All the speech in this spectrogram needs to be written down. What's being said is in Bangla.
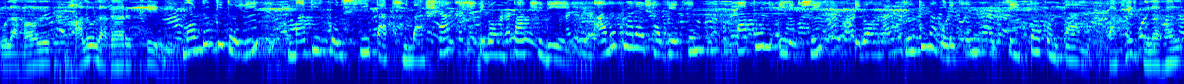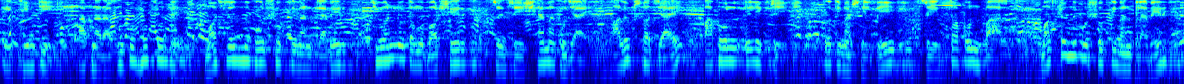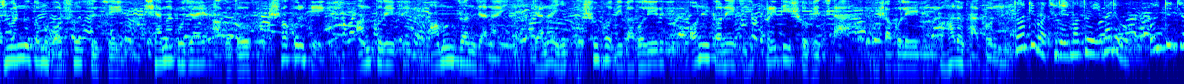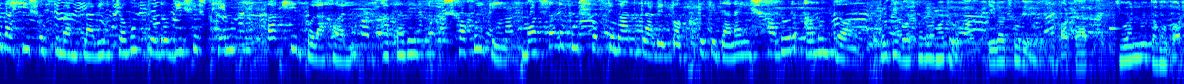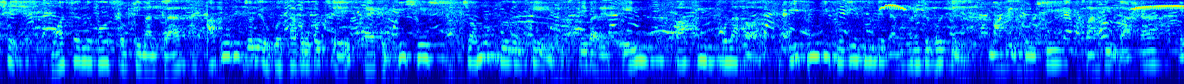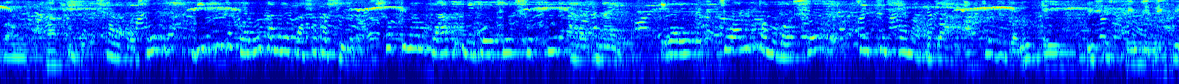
কোলাহল ভালো লাগার থিম মণ্ডপটি তৈরি মাটির কলসি পাখির বাসা এবং পাখি দিয়ে আলোকমালায় সাজিয়েছেন পাপল ইলেকট্রিক এবং প্রতিমা গড়েছেন শ্রী তপন পাল। পাখির কোলাহল এই থিমটি আপনারা উপভোগ করবেন মচলন্দপুর শক্তিমান ক্লাবের চুয়ান্নতম বর্ষের শ্রী শ্রী শ্যামা পূজায় আলোকসজ্জায় পাপল ইলেকট্রিক। প্রতিমা শিল্পী শ্রী তপন পাল। মচলন্দপুর শক্তিমান ক্লাবের চুয়ান্নতম বর্ষ শ্রী শ্রী শ্যামা পূজায় আগত সকলকে আন্তরিক আমন্ত্রণ জানাই। জানাই শুভ দীপাবলির অনেক অনেক প্রীতি শুভেচ্ছা। সকলে ভালো থাকুন। প্রতি বছরের মতো এবারও ঐতিহ্যবাহী শক্তিমান ক্লাবের চমকপ্রদ বিশেষ থিম পাখির কোলাহল। আপনাদের সকলকে মচলন্দপুর শক্তিমান ক্লাবের পক্ষ থেকে জানাই সাদর আমন্ত্রণ। প্রতি বছরের মতো এবছরে অর্থাৎ চুয়ান্নতম বর্ষে মচলন্দপুর শক্তিমান ক্লাব আপনাদের জন্য উপস্থাপন করছে এক বিশেষ চমকপ্রদ থিম এবারের থিম পাখির কোলাহল। এই থিমটি ফুটিয়ে তুলতে ব্যবহৃত হয়েছে মাটির কলসি পাখির বাসা এবং পাখি। সারা বছর বিভিন্ন কর্মকাণ্ডের পাশাপাশি শক্তিমান ক্লাব মেতে ওঠে শক্তির আরাধনায়। এবারে চুয়ান্নতম বর্ষ শ্রী শ্রী শ্যামা পূজা। আশ্চর্যজনক এই বিশেষ থিমটি দেখতে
